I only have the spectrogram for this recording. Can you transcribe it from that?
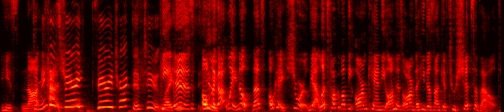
He's not Domingo's casual. very, very attractive too. He like is. just- oh he my is- god! Wait, no. That's okay. Sure. Yeah. Let's talk about the arm candy on his arm that he does not give two shits about.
